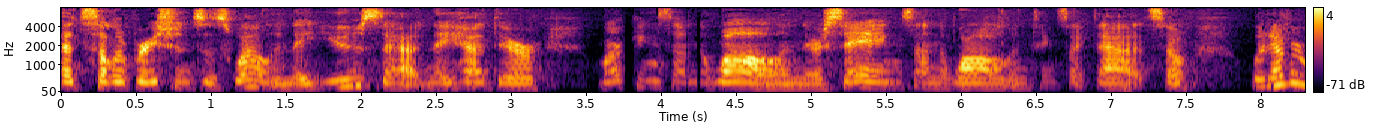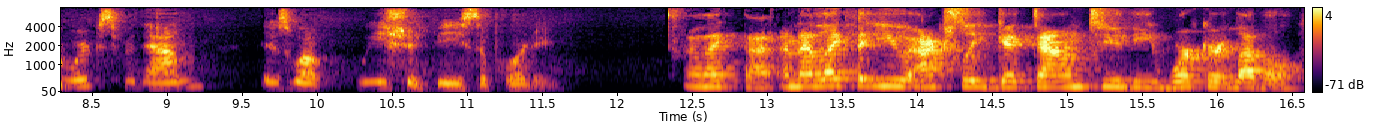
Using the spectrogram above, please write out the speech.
had celebrations as well, and they used that, and they had their markings on the wall and their sayings on the wall and things like that. So, whatever works for them is what we should be supporting. I like that. And I like that you actually get down to the worker level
